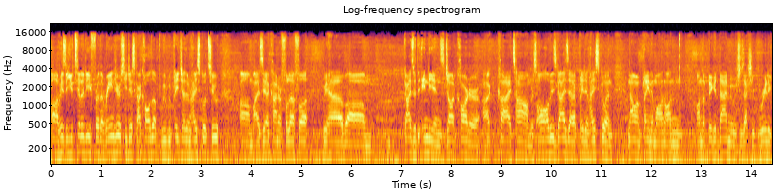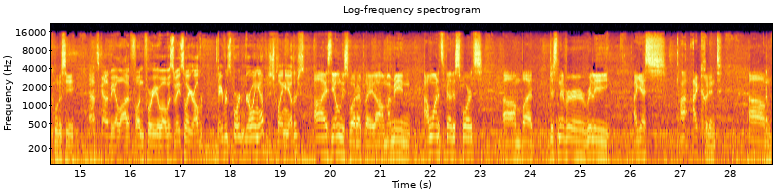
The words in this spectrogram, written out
Um, he's a utility for the Rangers. He just got called up. We, we played each other in high school too. Isaiah Kiner-Falefa. We have guys with the Indians, John Carter, Kai Tom. There's all, all, these guys that I played in high school, and now I'm playing them on on, on the bigger diamond, which is actually really cool to see. That's got to be a lot of fun for you. Uh, was baseball your favorite sport growing up? Did you just play any others? Uh, it's the only sport I played. Um, I mean, I wanted to play other sports, um, but just never really, I guess, I, I couldn't. Um,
